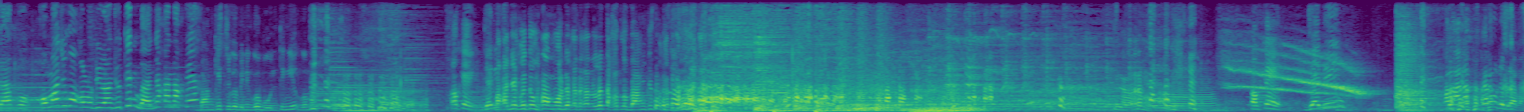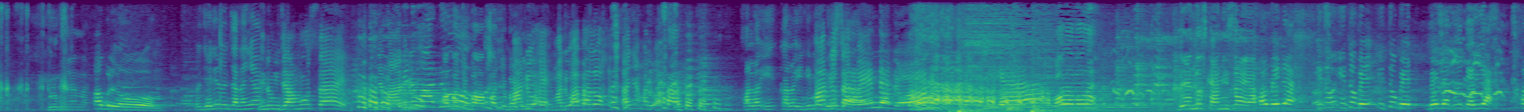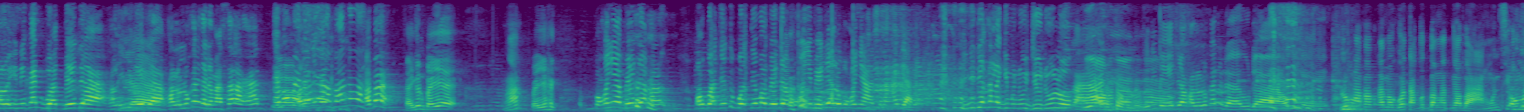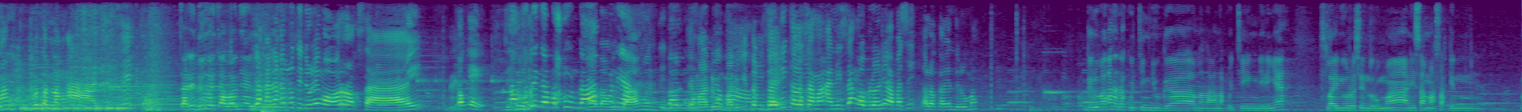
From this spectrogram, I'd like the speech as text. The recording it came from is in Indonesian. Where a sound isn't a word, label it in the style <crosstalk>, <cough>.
jago. Koma juga kalau dilanjutin banyak anaknya. Bangkis juga bini gue bunting yuk gue <laughs> Oke, jadi Makanya gue tuh gak mau deket-deket lu, takut lu bangkis deket gue. Serem. oke, jadi kalau anak sekarang udah berapa? Belum punya anak. Oh belum. Jadi rencananya Minum jamu, say. Punya <laughs> madu. Minum madu. Apa coba apa coba Madu, itunya? eh madu apa lo? Tanya madu apa? <laughs> kalau kalau ini mah Madu beda. Sarwenda dong. <laughs> Iya. Boleh boleh. Ke Anissa ya. Oh beda. Itu itu be, itu be- beda kriteria. Kalau ini kan buat beda. Kalau ini Iya. beda. Kalau lu kan gak ada masalah kan? Emang Kalau bedanya? Apa? Kayak kan peye. Hah? Peye. Pokoknya beda kalau obatnya tuh buat dia mah beda. Pokoknya beda lo pokoknya tenang aja. Ini dia kan lagi menuju dulu kan. Iya, benar. Jadi beda. Kalau lu kan udah udah oke. Lu ngapa sama gue takut banget gak bangun sih, Oman? Lu tenang aja sih. Cari dulu calonnya. Ya karena kan lu tidurnya ngorok, say. Oke. Takutnya nggak bangun-bangun Nggak ya. bangun-bangun tidur. Kayak madu, nggak madu bangun. hitam, say. Jadi kalau sama Anissa ngobrolnya apa sih kalau kalian di rumah? Di rumah kan ada kucing juga, sama anak-anak kucing. Jadinya selain ngurusin rumah, Anissa masakin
